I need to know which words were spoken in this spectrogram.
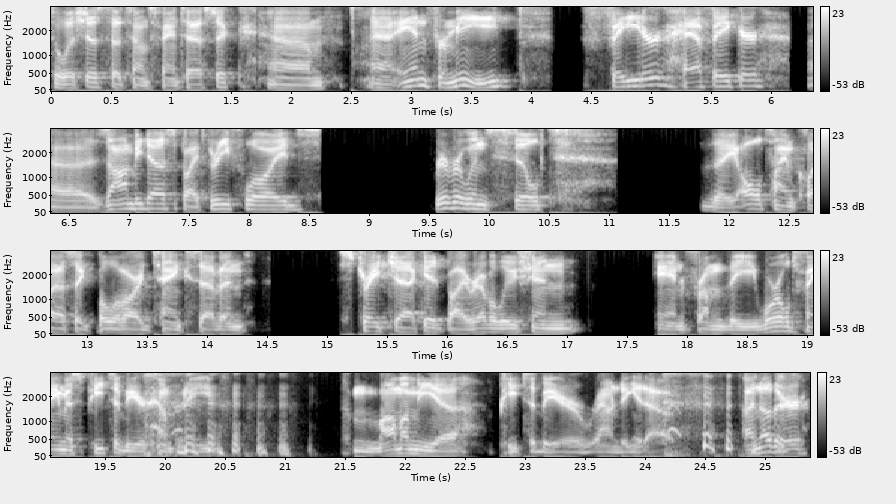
Delicious. That sounds fantastic. Um, uh, and for me, Fader Half Acre, uh, Zombie Dust by Three Floyds, Riverland Silt, the all time classic Boulevard Tank 7, Straight Jacket by Revolution, and from the world famous pizza beer company, Mamma Mia Pizza Beer, rounding it out. Another.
